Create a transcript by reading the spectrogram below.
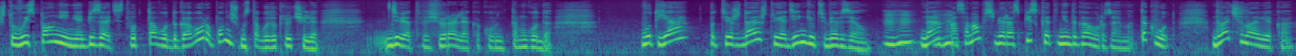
что в исполнении обязательств вот того договора, помнишь, мы с тобой заключили 9 февраля какого-нибудь там года, вот я подтверждаю, что я деньги у тебя взял. Угу, да? Угу. А сама по себе расписка это не договор займа. Так вот, два человека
